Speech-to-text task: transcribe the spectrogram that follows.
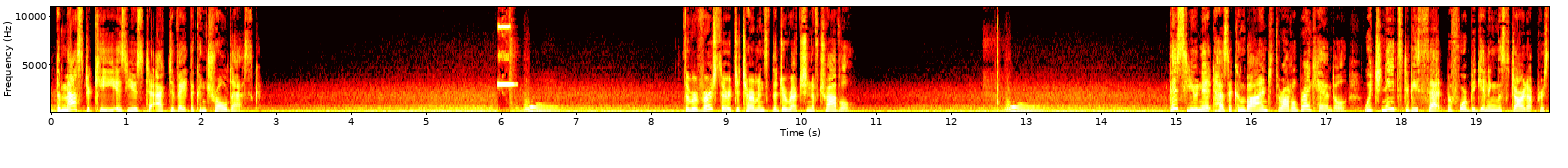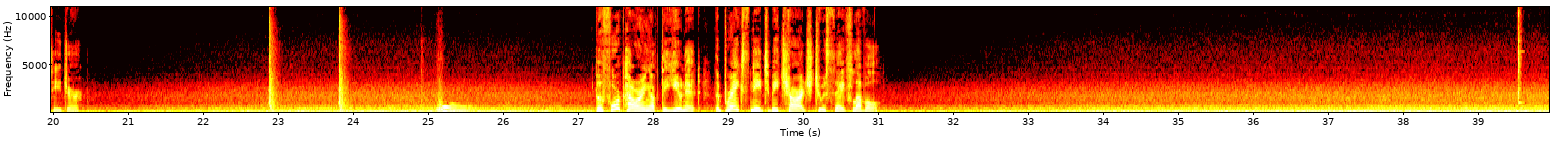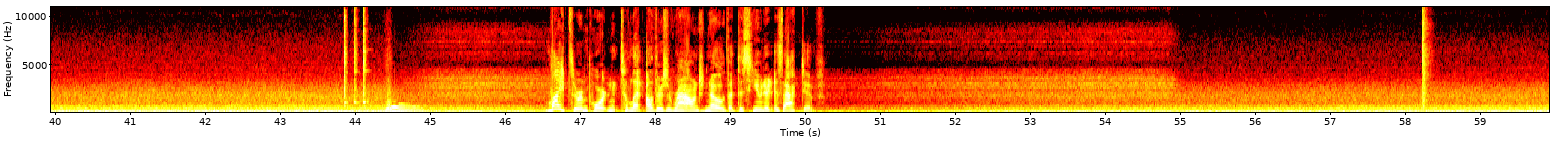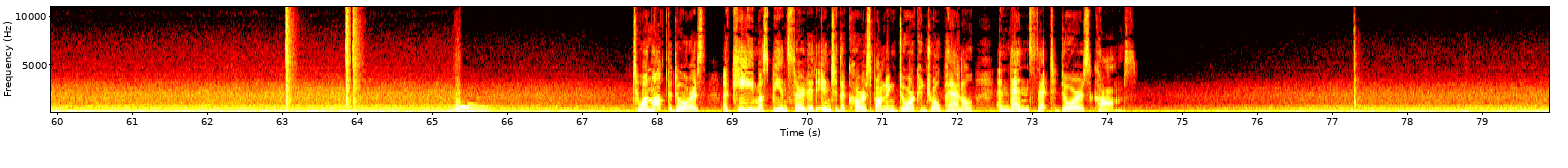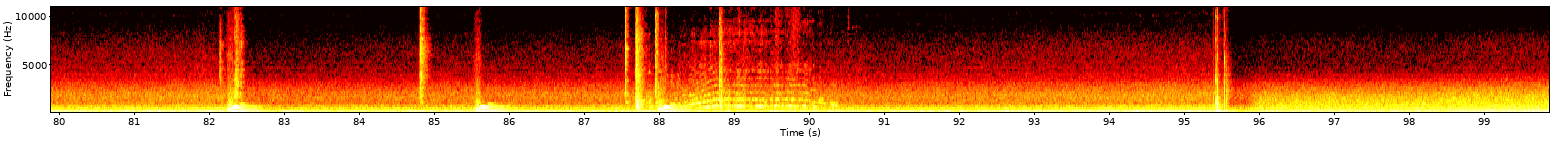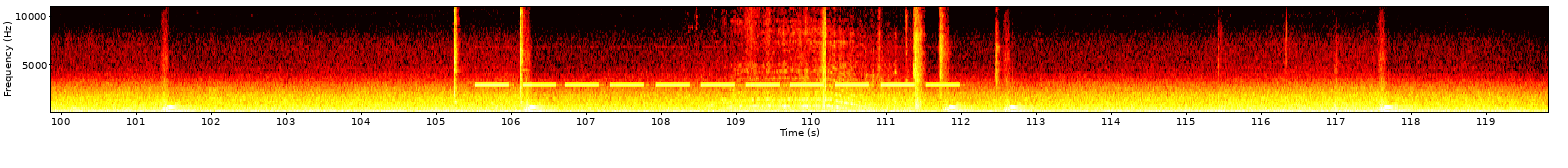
The master key is used to activate the control desk. The reverser determines the direction of travel. This unit has a combined throttle brake handle, which needs to be set before beginning the startup procedure. Before powering up the unit, the brakes need to be charged to a safe level. Lights are important to let others around know that this unit is active. To unlock the doors, a key must be inserted into the corresponding door control panel and then set to doors comms.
